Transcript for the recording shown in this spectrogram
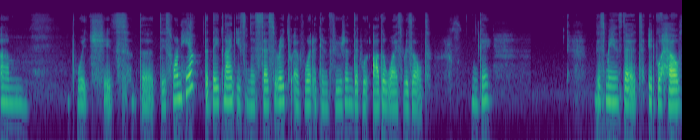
um, which is the this one here. The dateline is necessary to avoid a confusion that would otherwise result. Okay. This means that it will help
